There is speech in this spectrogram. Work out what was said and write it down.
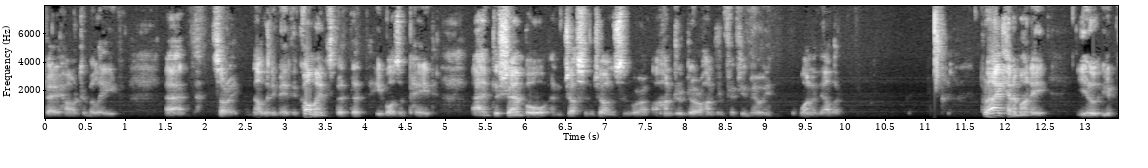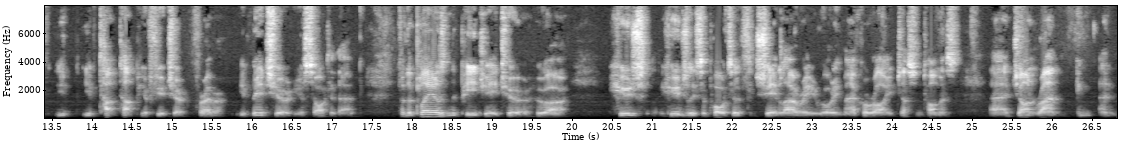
very hard to believe. Uh, sorry, not that he made the comments, but that he wasn't paid. And DeChambeau and Justin Johnson were 100 or 150 million, one or the other. For that kind of money, you, you, you, you've tucked up your future forever. You've made sure you're sorted out. For the players in the PGA Tour who are huge, hugely supportive, Shane Lowry, Rory McIlroy, Justin Thomas, uh, Jon Rahm, and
